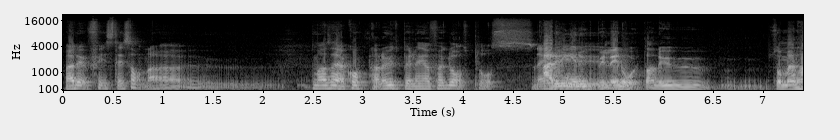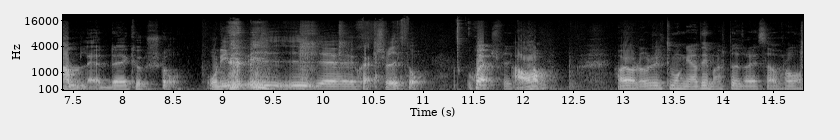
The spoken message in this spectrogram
men det, finns det sådana eh, man säger, kortare utbildningar för glasblåsning? Nej, det är ingen utbildning då utan det är ju som en handledd eh, kurs då. Och det är i, i eh, Skärsvik då. Skärsvik? Ja. Ja, ja, då är det inte många timmars bilresa från...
